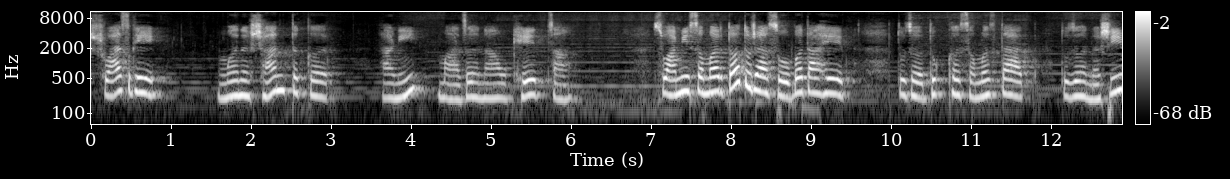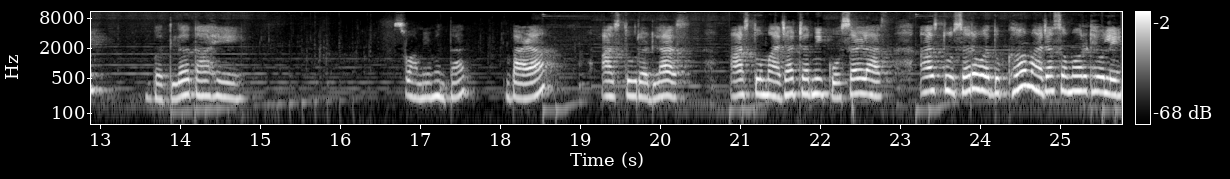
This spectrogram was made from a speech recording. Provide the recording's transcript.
श्वास घे मन शांत कर आणि माझं नाव घेत जा. स्वामी समर्थ तुझ्या सोबत आहेत. तुझं दुःख समजतात तुझं नशीब बदलत आहे. स्वामी म्हणतात बाळा आज तू रडलास आज तू माझ्या चरणी कोसळलास आज तू सर्व दुःख माझ्यासमोर ठेवले.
